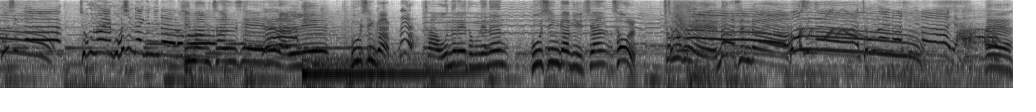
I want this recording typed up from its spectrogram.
보신각! 종로의 보신각입니다, 여러분. 희망찬 새해를 야. 알릴 보신각. 네. 자, 오늘의 동네는 보신각이 위치한 서울 종로구에 나왔습니다. 보신각! 종로에 나왔습니다. 야. 네.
